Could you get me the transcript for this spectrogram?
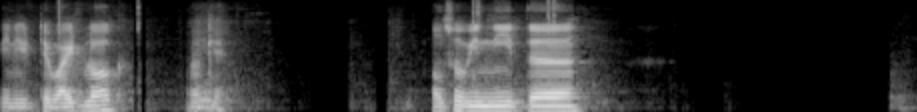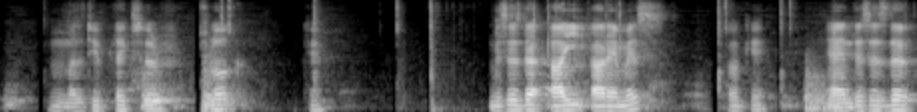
We need divide block. Okay. Also we need the multiplexer block. Okay. This is the IRMS okay. And this is the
